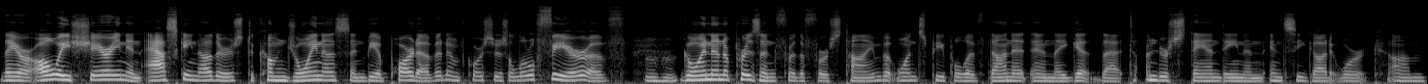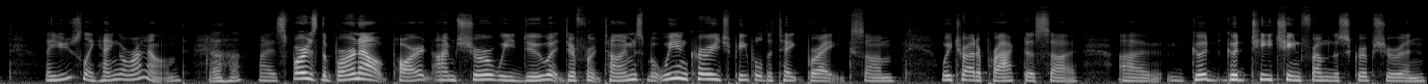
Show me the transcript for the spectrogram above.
they are always sharing and asking others to come join us and be a part of it. And of course, there's a little fear of mm-hmm. going in a prison for the first time, but once people have done it and they get that understanding and, and see God at work, um, they usually hang around. Uh-huh. As far as the burnout part, I'm sure we do at different times, but we encourage people to take breaks. Um, we try to practice uh, uh, good good teaching from the Scripture and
